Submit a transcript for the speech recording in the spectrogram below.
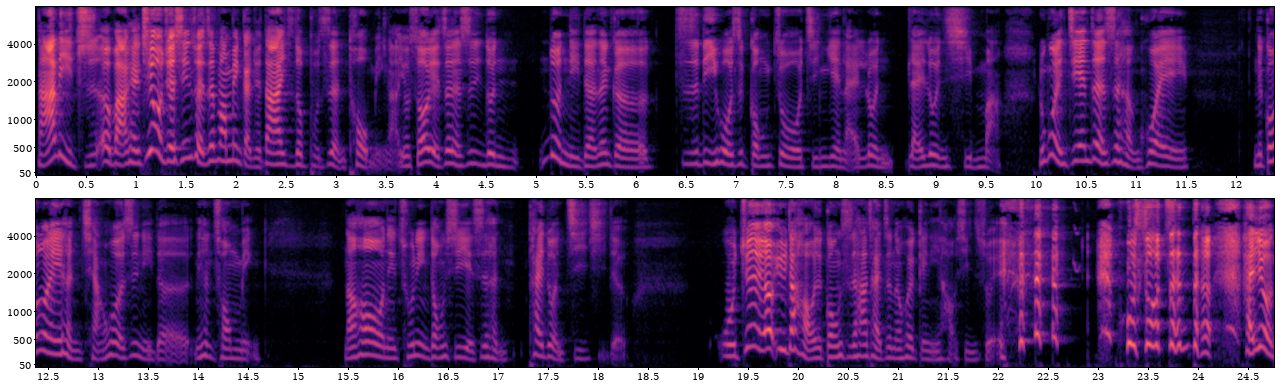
哪里值二八 K？其实我觉得薪水这方面感觉大家一直都不是很透明啊，有时候也真的是论论你的那个资历或是工作经验来论来论薪嘛。如果你今天真的是很会，你工作能力很强，或者是你的你很聪明，然后你处理东西也是很态度很积极的，我觉得要遇到好的公司，他才真的会给你好薪水。我说真的，还有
